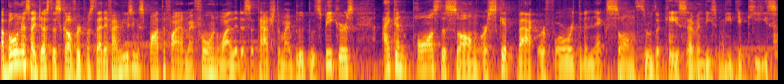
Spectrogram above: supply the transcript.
A bonus I just discovered was that if I'm using Spotify on my phone while it is attached to my Bluetooth speakers, I can pause the song or skip back or forward to the next song through the K70's media keys.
